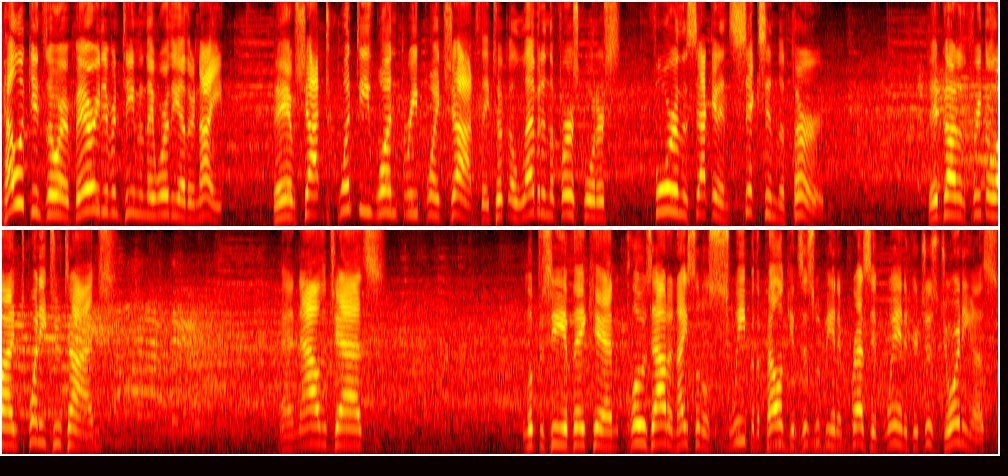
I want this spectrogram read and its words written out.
Pelicans, though, are a very different team than they were the other night. They have shot 21 three point shots. They took 11 in the first quarter, four in the second, and six in the third. They've gone to the free throw line 22 times. And now the Jazz look to see if they can close out a nice little sweep of the Pelicans. This would be an impressive win if you're just joining us.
